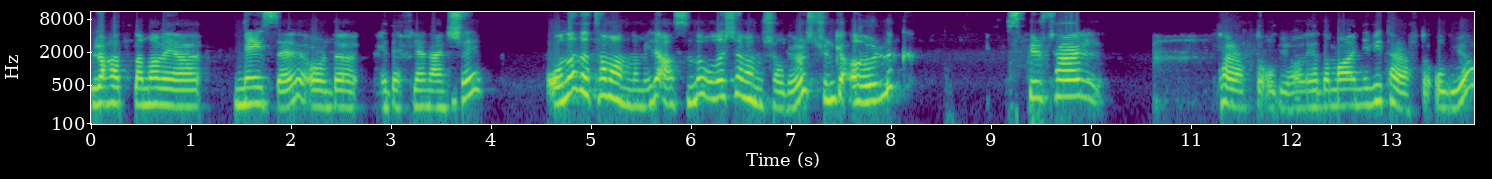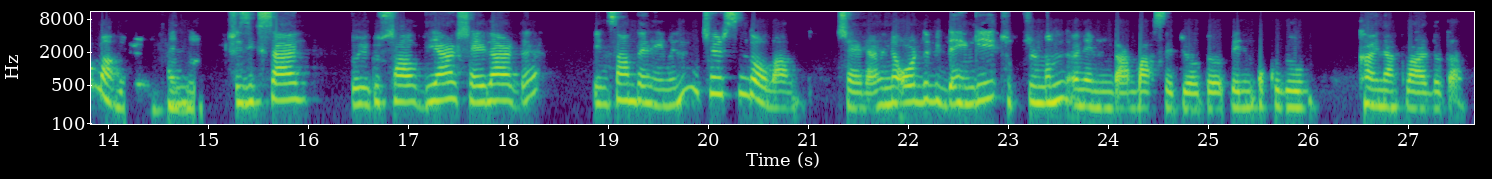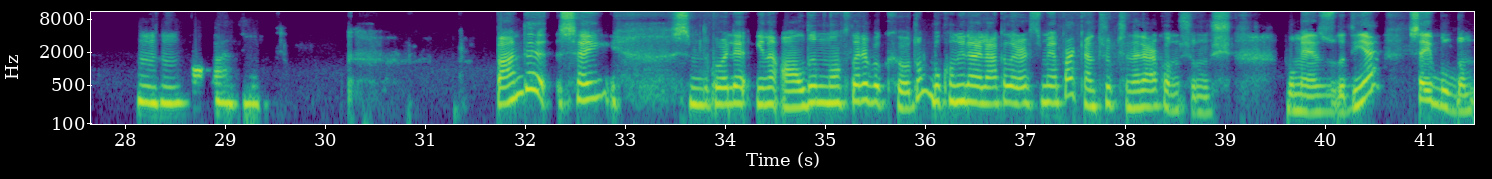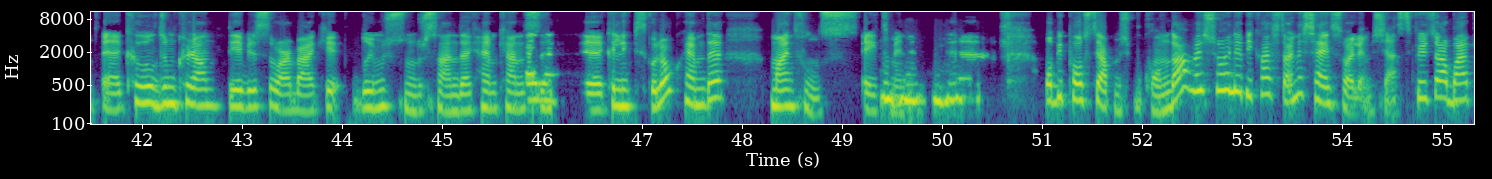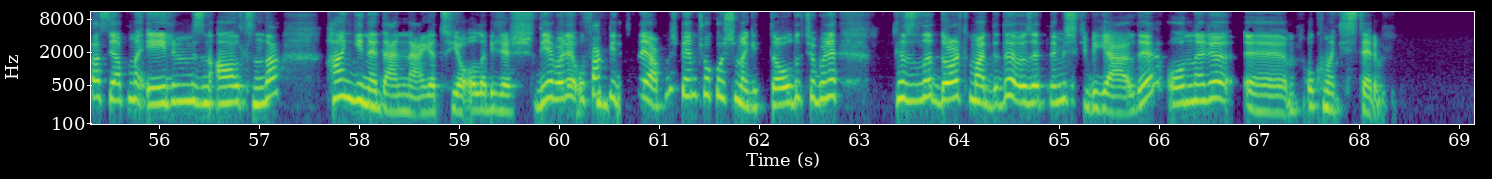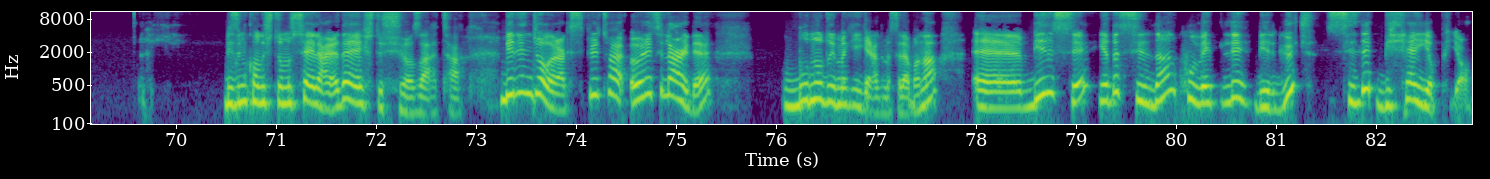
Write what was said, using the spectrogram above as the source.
rahatlama veya neyse orada hedeflenen şey ona da tam anlamıyla aslında ulaşamamış oluyoruz. Çünkü ağırlık spiritüel tarafta oluyor ya da manevi tarafta oluyor ama hani fiziksel, duygusal diğer şeyler de insan deneyiminin içerisinde olan şeyler. Hani orada bir dengeyi tutturmanın öneminden bahsediyordu benim okuduğum kaynaklarda da. Hı hı. Ben de şey şimdi böyle yine aldığım notlara bakıyordum. Bu konuyla alakalı araştırma yaparken Türkçe neler konuşulmuş bu mevzuda diye şey buldum. E, Kıvılcım Kıran diye birisi var belki duymuşsundur sen de. Hem kendisi evet. e, klinik psikolog hem de mindfulness eğitmeni. e, o bir post yapmış bu konuda ve şöyle birkaç tane şey söylemiş. Yani spiritüel bypass yapma eğilimimizin altında hangi nedenler yatıyor olabilir diye böyle ufak bir liste yapmış. Benim çok hoşuma gitti. Oldukça böyle hızlı dört maddede özetlemiş gibi geldi. Onları e, okumak isterim. Bizim konuştuğumuz şeylerle de eş düşüyor zaten. Birinci olarak spiritüel öğretilerde bunu duymak iyi geldi mesela bana. Ee, birisi ya da sizden kuvvetli bir güç size bir şey yapıyor.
